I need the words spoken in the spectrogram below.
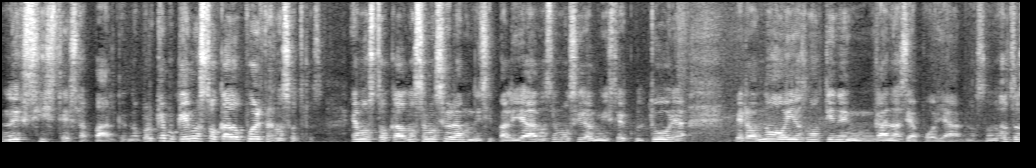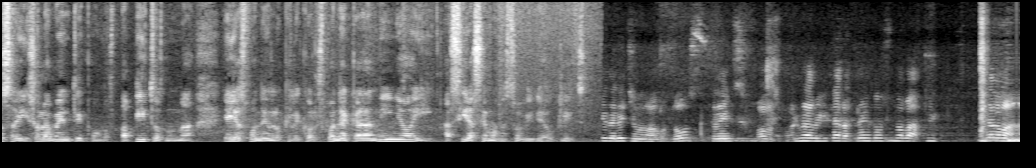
No existe esa parte, ¿no? ¿Por qué? Porque hemos tocado puertas nosotros, hemos tocado, nos hemos ido a la municipalidad, nos hemos ido al Ministerio de Cultura, pero no, ellos no tienen ganas de apoyarnos, Nosotros ahí solamente con los papitos nomás, ellos ponen lo que le corresponde a cada niño y así hacemos nuestros videoclips. ¿Qué derecho nos vamos? Dos, tres, vamos, primera guitarra, tres, dos, uno, va, aquí, nomás.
